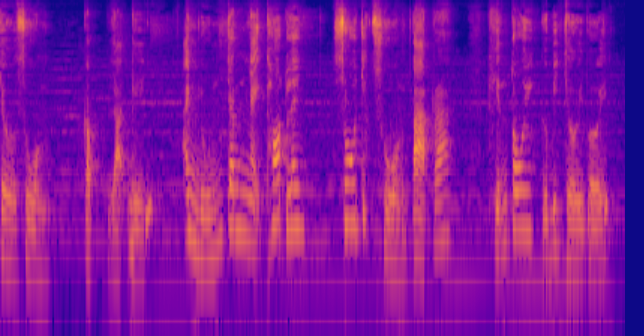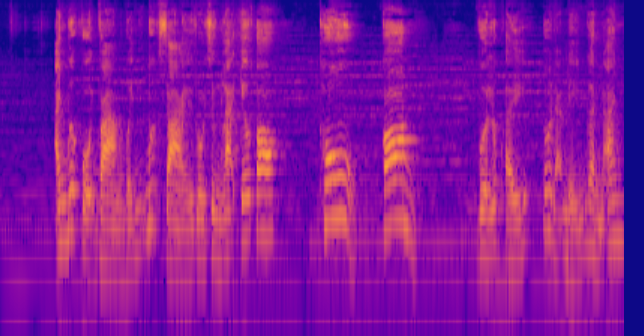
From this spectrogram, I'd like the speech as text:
chờ xuồng, cập lại bến. Anh nhún chân nhảy thót lên, xô chiếc xuồng tạt ra, khiến tôi cứ bị chơi với. Anh bước vội vàng với những bước dài rồi dừng lại kêu to, thu, con! Vừa lúc ấy, tôi đã đến gần anh.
